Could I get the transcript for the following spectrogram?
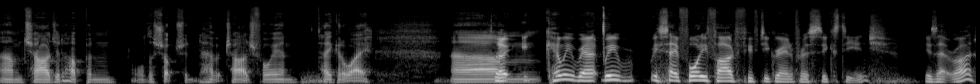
um, charge it up, and all the shop should have it charged for you and take it away. So Um, can we round, we, we say 45 to 50 grand for a 60 inch. Is that right?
